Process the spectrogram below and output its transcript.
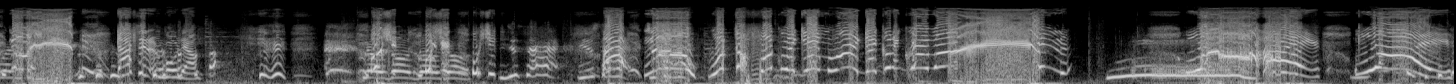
go down. That's it, I'm going down. no, oh, go, go, oh, go. Oh, shit. You just said, you just ah, said. No! What the fuck? My game lagged. I couldn't grab on. Why? Why?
